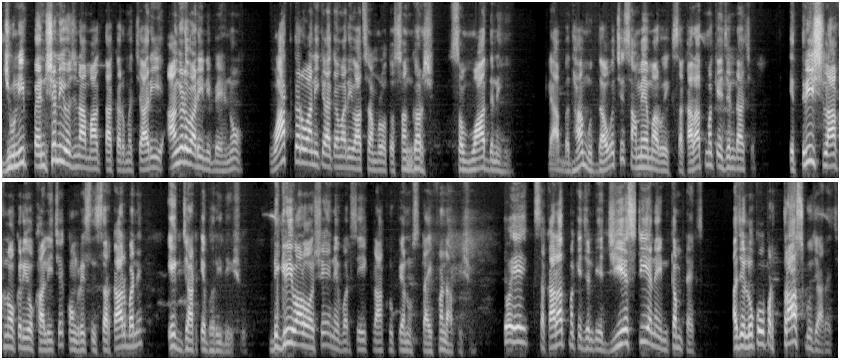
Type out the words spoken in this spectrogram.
જૂની પેન્શન યોજના માંગતા કર્મચારી, આંગણવાડીની બહેનો, વાત કરવા નીકળ્યા કે અમારી વાત સાંભળો તો સંઘર્ષ, સંવાદ નહીં. એટલે આ બધા મુદ્દાઓ છે, સામે અમારો એક સકારાત્મક એજન્ડા છે. કે ત્રીસ લાખ નોકરીઓ ખાલી છે, કોંગ્રેસની સરકાર બને, એક ઝાટકે ભરી દઈશું. ડિગ્રી વાળો હશે, એને વર્ષે એક લાખ રૂપિયાનું સ્ટાઇફંડ આપીશું. તો એ સકારાત્મક એજન્ડી જીએસટી અને ઇન્કમ ટેક્સ આજે લોકો ઉપર ત્રાસ ગુજારે છે.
